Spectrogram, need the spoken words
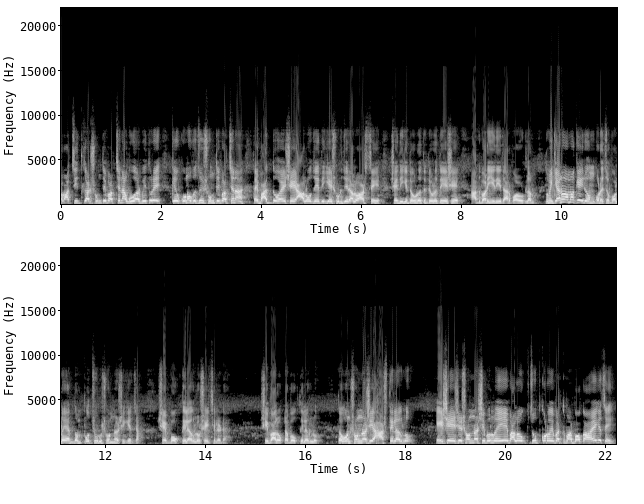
আমার চিৎকার শুনতে পাচ্ছে না গুহার ভিতরে, কেউ কোনো কিছুই শুনতে পাচ্ছে না। তাই বাধ্য হয়ে সে আলো যেদিকে সূর্যের আলো আসছে, সেদিকে দৌড়াতে দৌড়াতে এসে হাত বাড়িয়ে দিয়ে তারপর উঠলাম। তুমি কেন আমাকে এরকম করেছ? বলে একদম প্রচুর সন্ন্যাসীকে সে বকতে লাগল সেই ছেলেটা। সেই বালকটা বকতে লাগল। তখন সন্ন্যাসী হাসতে লাগল। এসে এসে সন্ন্যাসী বলল, এ বালক, চুপ করো, এবার তোমার বকা হয়ে গেছে?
